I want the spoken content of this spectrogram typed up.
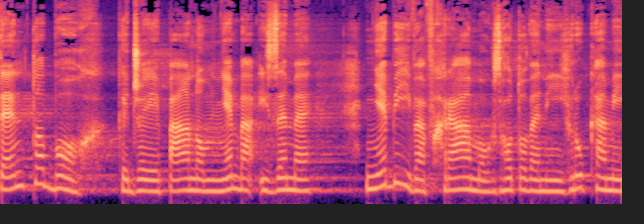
tento Boh, keďže je pánom neba i zeme, nebýva v chrámoch zhotovených rukami,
